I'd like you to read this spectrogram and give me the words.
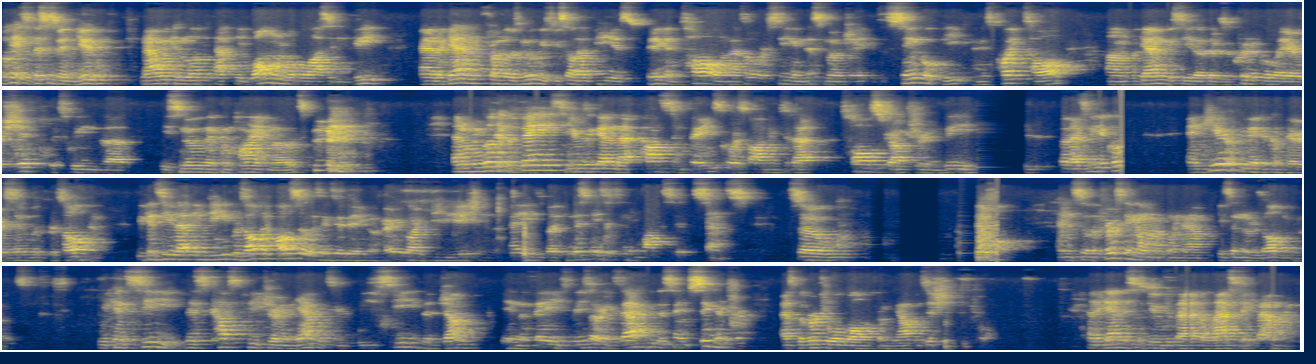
Okay, so this has been U. Now we can look at the wall normal velocity V. And again, from those movies, we saw that V is big and tall, and that's what we're seeing in this mode shape. It's a single peak, and it's quite tall. Um, again, we see that there's a critical layer shift between the, the smooth and compliant modes. And when we look at the phase, here's again that constant phase corresponding to that tall structure in V. But as we get closer, and here we make a comparison with resolvent, we can see that indeed resolvent also is exhibiting a very large deviation in the phase, but in this case it's in the opposite sense. So, and so the first thing I want to point out is in the resolvent modes. We can see this cusp feature in the amplitude. We see the jump in the phase. These are exactly the same signature as the virtual wall from the opposition control. And again, this is due to that elastic boundary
